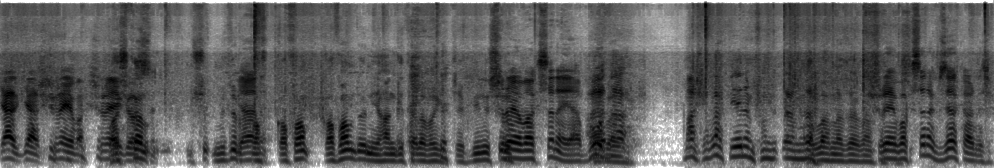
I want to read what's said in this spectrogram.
Gel gel şuraya bak şuraya Başkan görsün. şu- müdür Yani. kaf- kafam kafam dönüyor hangi tarafa gidecek. Birisi Şuraya baksana ya. Bu Arada maşallah diyelim fındıklarımıza. Allah nazardan şuraya saklasın. baksana güzel kardeşim.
